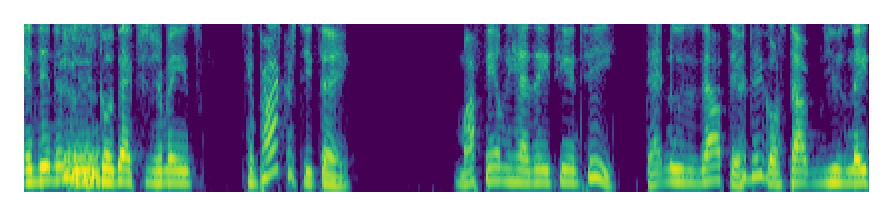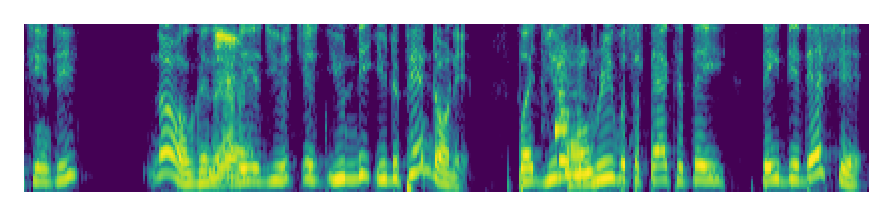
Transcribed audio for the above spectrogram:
And then it, it goes back to Jermaine's hypocrisy thing My family has AT and T. That news is out there. They're gonna stop using AT and T? No, because Yeah. I mean, you you need you depend on it, but you don't Mhm. agree with the fact that they they did that shit.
